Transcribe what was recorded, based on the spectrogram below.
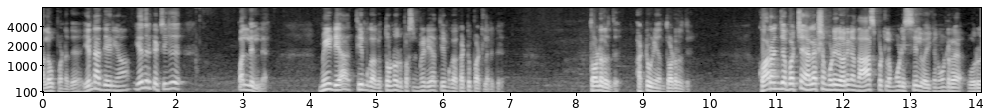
அலோவ் பண்ணுது? என்ன தைரியம்? எதிர்க்கட்சிக்கு பல்லு இல்லை. மீடியா திமுக தொண்ணூறு பர்சன்ட் மீடியா திமுக கட்டுப்பாட்டில் இருக்குது தொடருது. அட்டூழியம் தொடருது. குறைஞ்சபட்சம் எலெக்ஷன் முடிகிற வரைக்கும் அந்த ஹாஸ்பிட்டலில் மூடி சீல் வைக்கணுன்ற ஒரு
